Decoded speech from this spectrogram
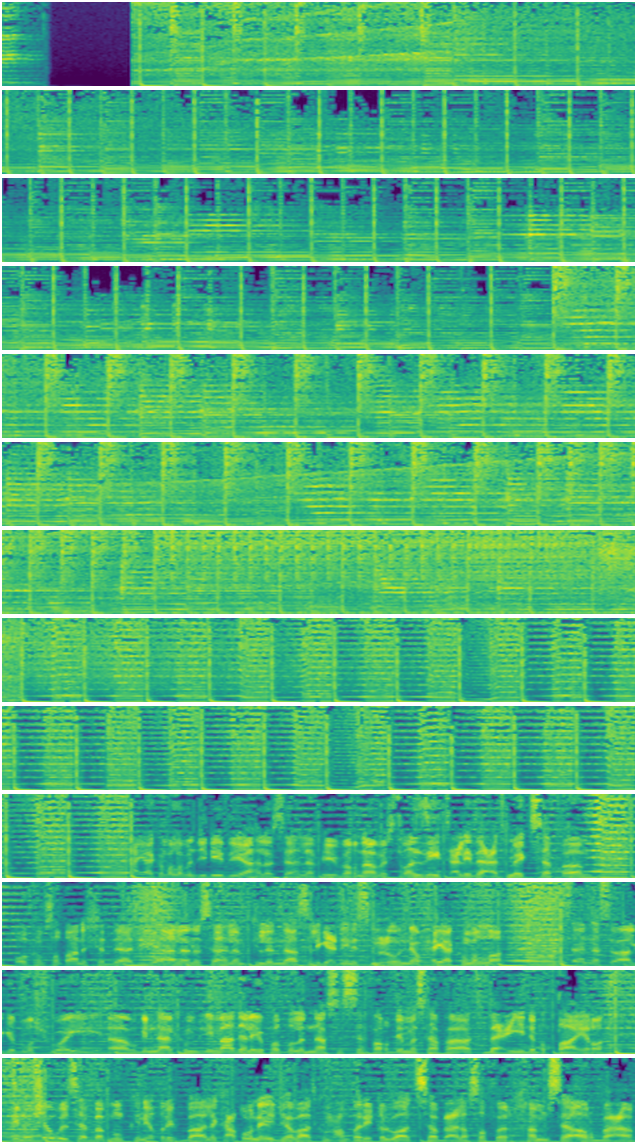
جديد. ويا أهلا وسهلا في برنامج ترانزيت على إذاعة Mix FM. أخوكم سلطان الشدادي. أهلا وسهلا بكل الناس اللي قاعدين يسمعونا وحياكم الله. سألنا سؤال قبل شوي آه، وقلنا لكم لماذا لا يفضل الناس السفر لمسافات بعيدة بالطائرة؟ يعني وش أول سبب ممكن يطري في بالك؟ أعطونا إجاباتكم عن طريق الواتساب على صفر خمسة أربعة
